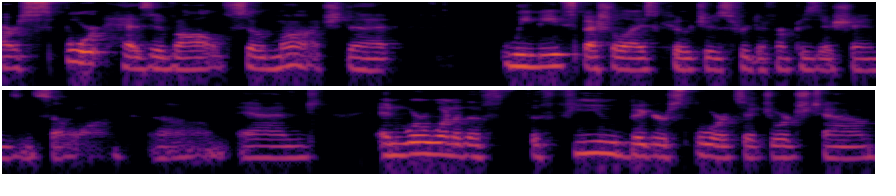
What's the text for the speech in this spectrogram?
our sport has evolved so much that we need specialized coaches for different positions and so on. Um, and and we're one of the, the few bigger sports at Georgetown,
